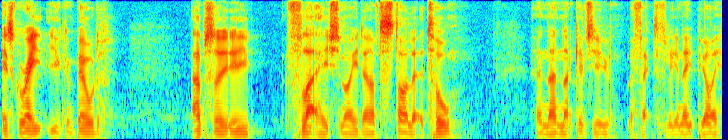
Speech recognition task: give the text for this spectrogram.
it's great. You can build absolutely flat HTML. You don't have to style it at all. And then that gives you effectively an API,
